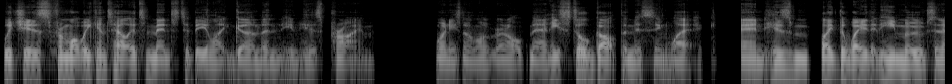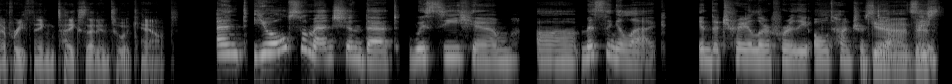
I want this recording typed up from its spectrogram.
which is from what we can tell, it's meant to be like Gehrman in his prime when he's no longer an old man. He's still got the missing leg, and his like the way that he moves and everything takes that into account. And you also mentioned that we see him uh, missing a leg in the trailer for the Old Hunters yeah, DLC. there's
